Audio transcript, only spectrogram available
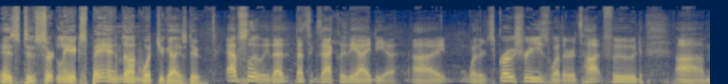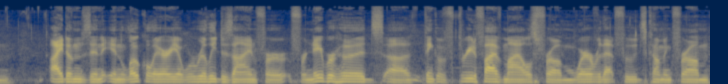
is to certainly expand on what you guys do. Absolutely, that that's exactly the idea. Uh, whether it's groceries, whether it's hot food, um, items in in local area, we're really designed for for neighborhoods. Uh, think of three to five miles from wherever that food's coming from.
